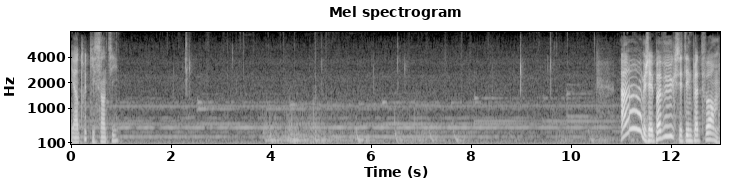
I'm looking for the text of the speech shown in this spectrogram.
Il y a un truc qui scintille. Ah, mais j'avais pas vu que c'était une plateforme.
